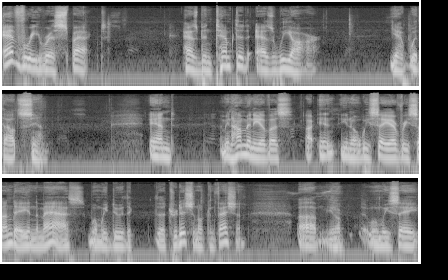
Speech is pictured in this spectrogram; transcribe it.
every respect has been tempted as we are, yet without sin. And I mean, how many of us, are in, you know, we say every Sunday in the Mass when we do the, the traditional confession, um, you know, when we say,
